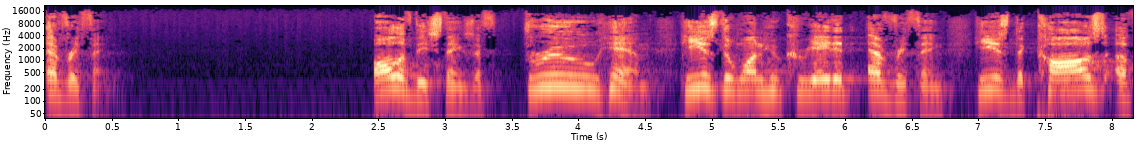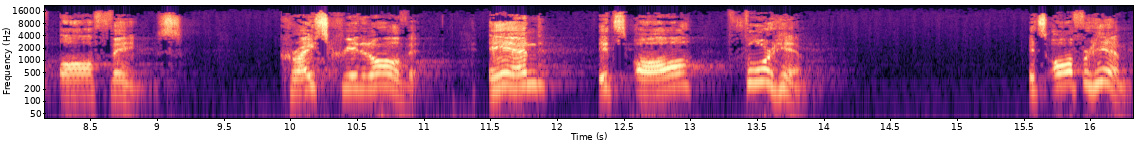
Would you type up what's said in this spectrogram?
everything. All of these things, if through him. He is the one who created everything, he is the cause of all things. Christ created all of it. And it's all for him. It's all for him.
